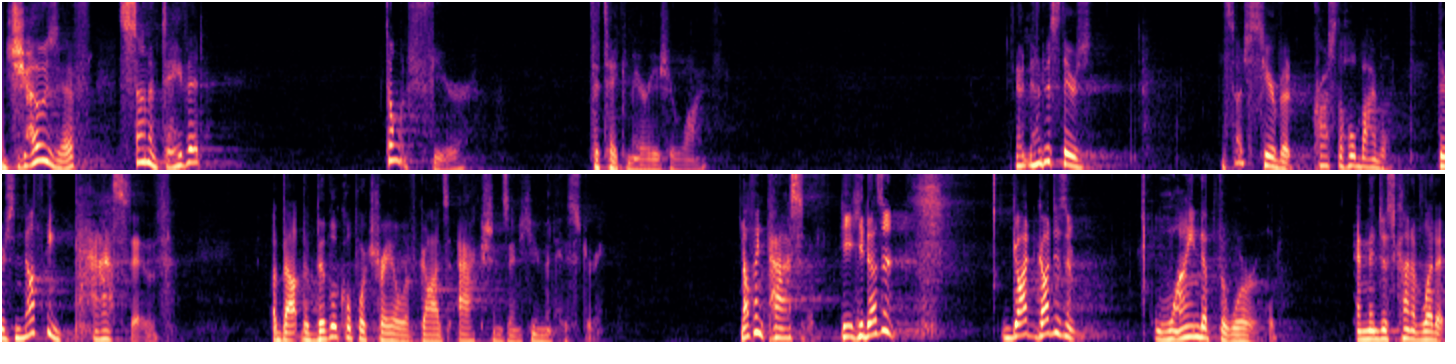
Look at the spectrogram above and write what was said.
Joseph, son of David, don't fear to take Mary as your wife. Now, notice there's, it's not just here, but across the whole Bible, there's nothing passive about the biblical portrayal of God's actions in human history. Nothing passive. He, he doesn't, God, God doesn't wind up the world and then just kind of let it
